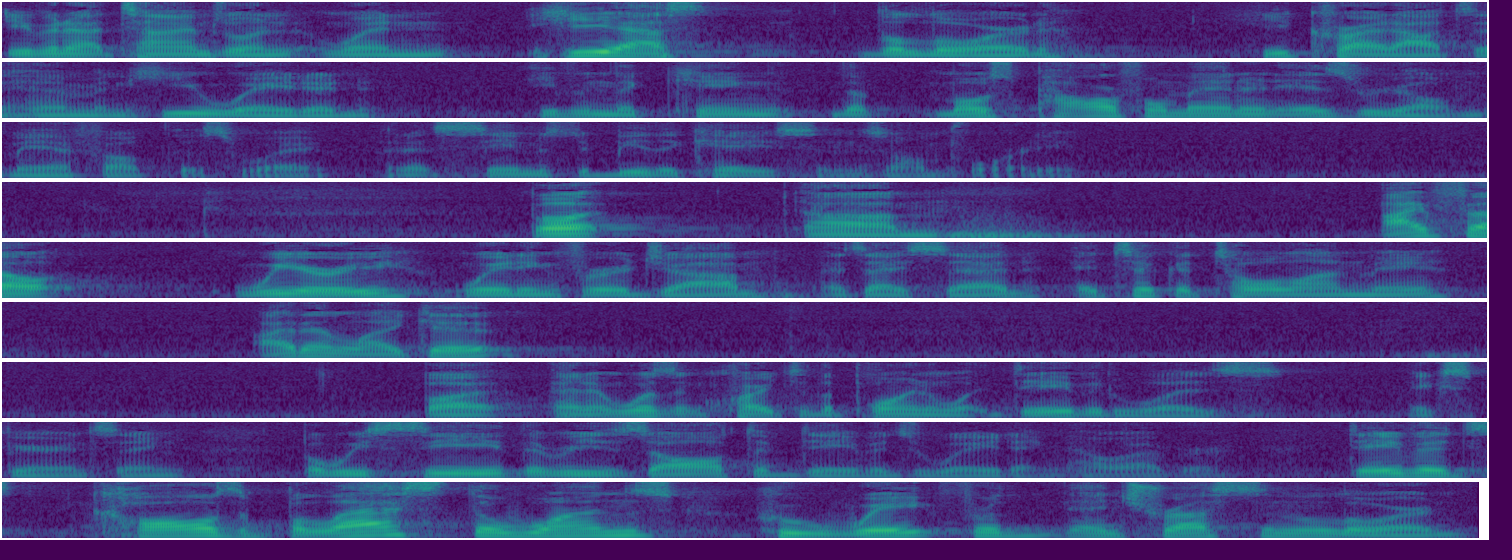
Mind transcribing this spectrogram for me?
Even at times when, when he asked the Lord, he cried out to him and he waited. Even the king, the most powerful man in Israel, may have felt this way. And it seems to be the case in Psalm 40. But um, I felt weary waiting for a job, as I said. It took a toll on me. I didn't like it. But, and it wasn't quite to the point of what David was experiencing. But we see the result of David's waiting, however. David calls, Bless the ones who wait for and trust in the Lord.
